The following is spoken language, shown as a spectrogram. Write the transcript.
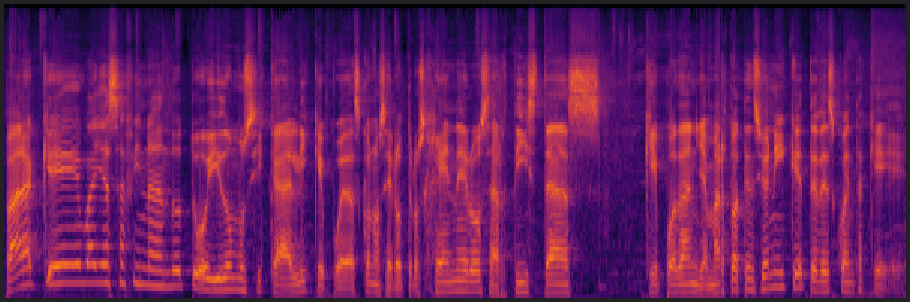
para que vayas afinando tu oído musical y que puedas conocer otros géneros, artistas, que puedan llamar tu atención y que te des cuenta que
